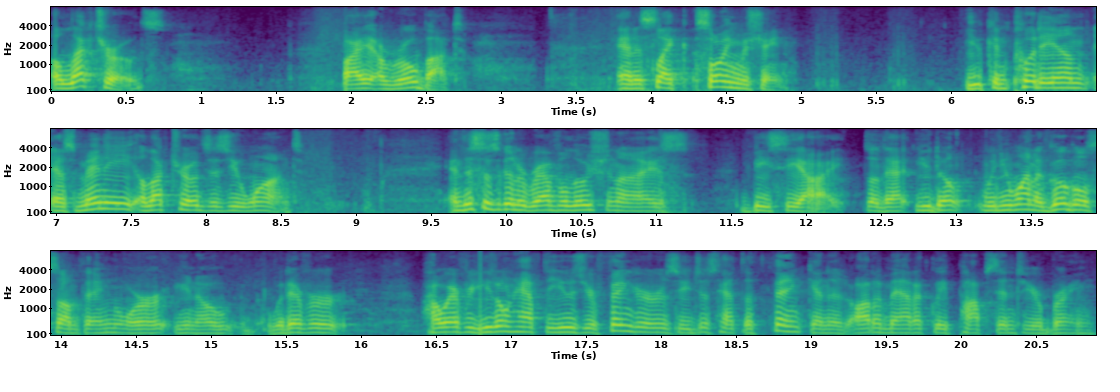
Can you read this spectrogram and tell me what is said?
electrodes by a robot. And it's like a sewing machine. You can put in as many electrodes as you want. And this is going to revolutionize BCI so that you don't, when you want to Google something or, you know, whatever However, you don't have to use your fingers, you just have to think and it automatically pops into your brain.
